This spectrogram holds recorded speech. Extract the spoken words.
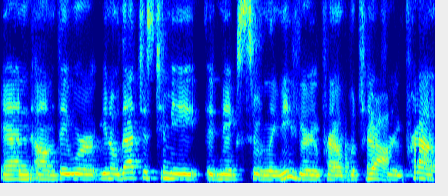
And um, they were you know that just to me it makes certainly me very proud but CHAP yeah. very proud.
